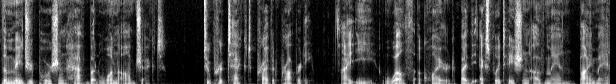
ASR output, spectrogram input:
The major portion have but one object to protect private property, i.e., wealth acquired by the exploitation of man by man.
